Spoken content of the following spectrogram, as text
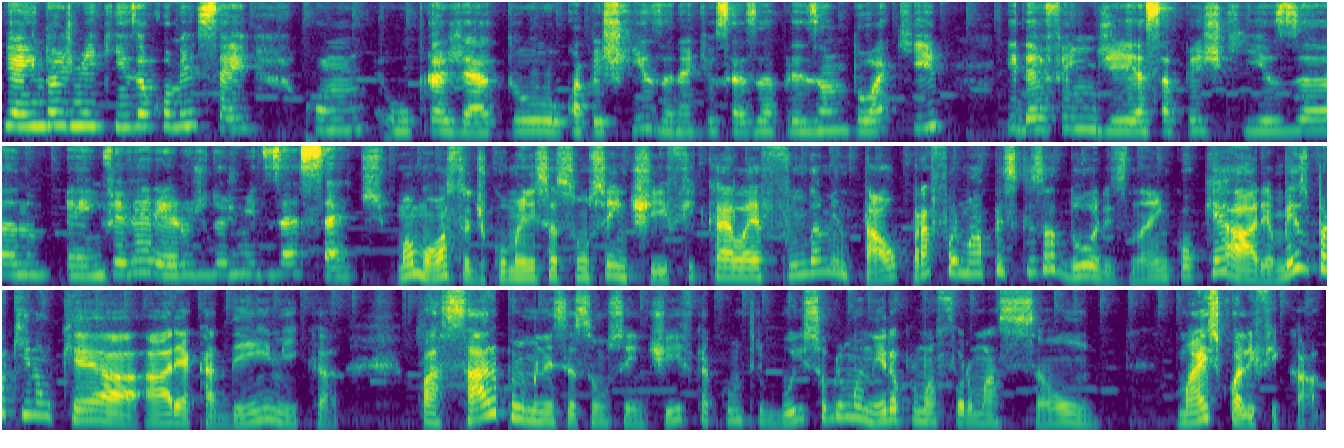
E aí, em 2015, eu comecei com o projeto, com a pesquisa né, que o César apresentou aqui, e defendi essa pesquisa no, é, em fevereiro de 2017. Uma mostra de como a iniciação científica ela é fundamental para formar pesquisadores, né, em qualquer área, mesmo para quem não quer a área acadêmica, passar por uma iniciação científica contribui sobremaneira para uma formação mais qualificada.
